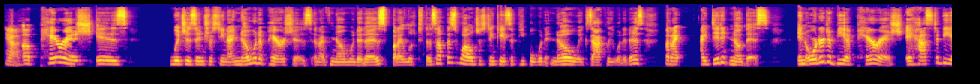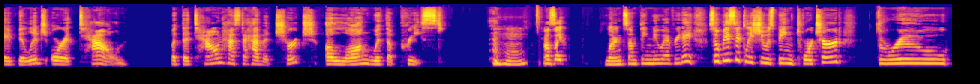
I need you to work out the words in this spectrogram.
Yeah. a parish is which is interesting. I know what a parish is and i've known what it is but i looked this up as well just in case if people wouldn't know exactly what it is. But i i didn't know this. In order to be a parish it has to be a village or a town but the town has to have a church along with a priest. Mm-hmm. i was like learn something new every day. So basically she was being tortured through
